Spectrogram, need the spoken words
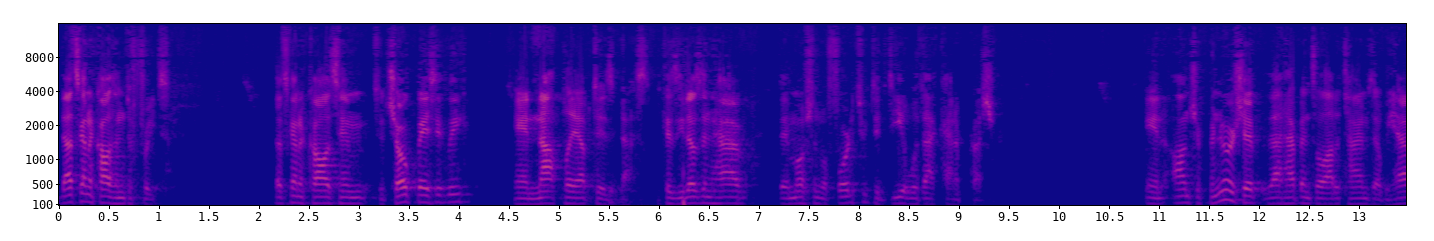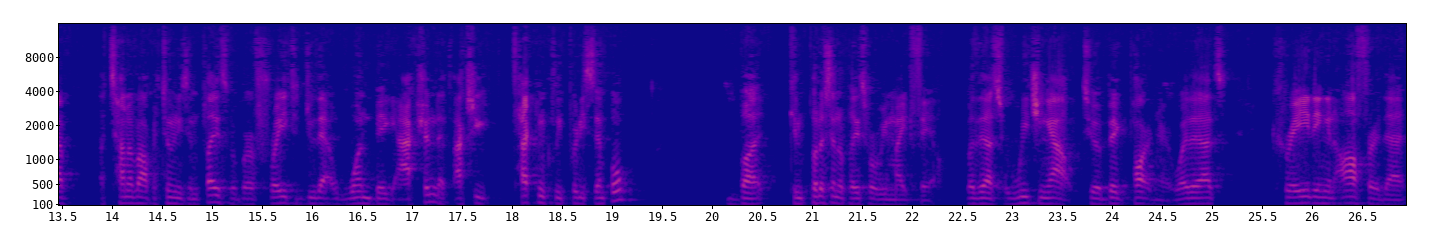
That's going to cause him to freeze. That's going to cause him to choke, basically, and not play up to his best because he doesn't have the emotional fortitude to deal with that kind of pressure. In entrepreneurship, that happens a lot of times that we have a ton of opportunities in place, but we're afraid to do that one big action that's actually technically pretty simple, but can put us in a place where we might fail. Whether that's reaching out to a big partner, whether that's creating an offer that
